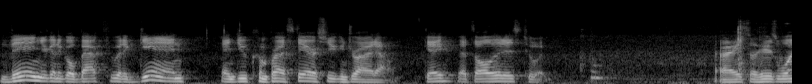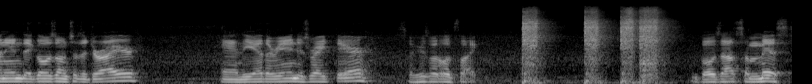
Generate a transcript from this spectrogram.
Then you're going to go back through it again and do compressed air so you can dry it out. Okay, that's all it is to it. All right, so here's one end that goes onto the dryer and the other end is right there. So here's what it looks like. It blows out some mist.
